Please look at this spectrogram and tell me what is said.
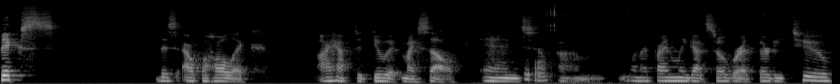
fix this alcoholic. I have to do it myself. And yeah. um, when I finally got sober at 32,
